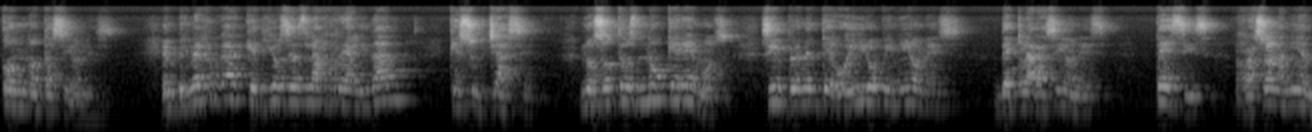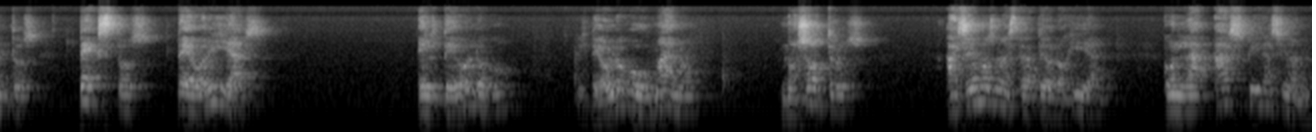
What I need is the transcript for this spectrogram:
connotaciones. En primer lugar, que Dios es la realidad que subyace. Nosotros no queremos simplemente oír opiniones, declaraciones, tesis, razonamientos, textos, teorías. El teólogo, el teólogo humano, nosotros hacemos nuestra teología con la aspiración,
